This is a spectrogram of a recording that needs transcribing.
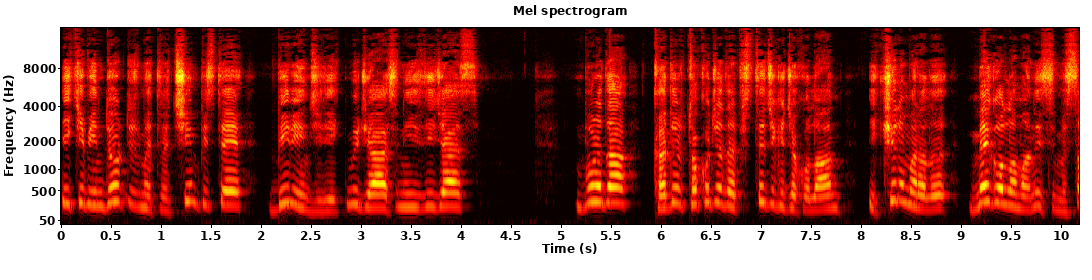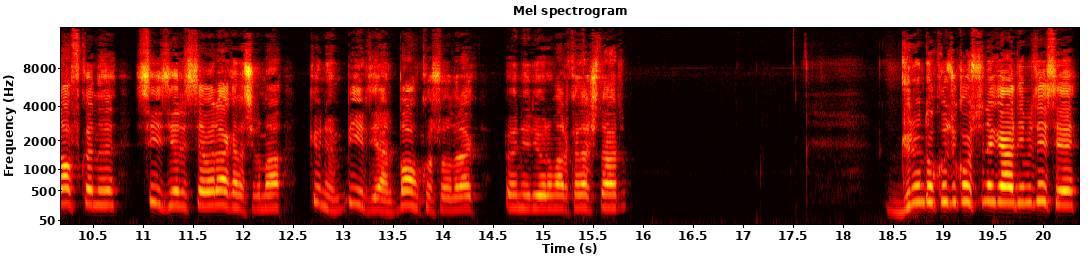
2400 metre çim pistte birincilik mücadelesini izleyeceğiz. Burada Kadir Tokoca'da piste çıkacak olan 2 numaralı Megaloman isimli safkanı siz yarış sever arkadaşlarıma günün bir diğer bankosu olarak öneriyorum arkadaşlar. Günün 9. koşusuna geldiğimizde ise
